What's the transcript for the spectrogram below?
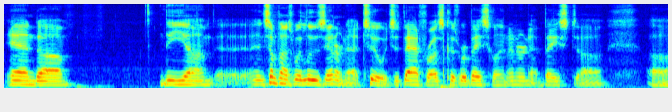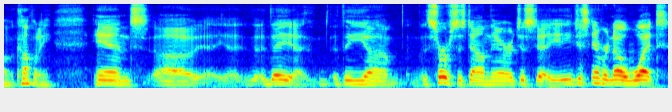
and uh, the um, and sometimes we lose internet too, which is bad for us because we're basically an internet-based uh, uh, company, and uh, they the um, the services down there just uh, you just never know what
